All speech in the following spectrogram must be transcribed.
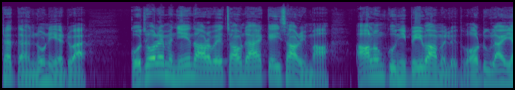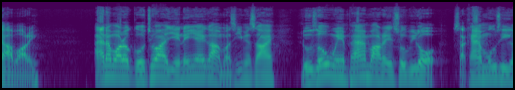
ထက်တန်လွန်းနေတဲ့အတွက်ကိုကျော်လည်းမငင်းတာတော့ပဲချောင်းချောင်းရဲ့ကိစ္စတွေမှာအားလုံးကူညီပေးပါမယ်လို့သဘောတူလိုက်ရပါတယ် အဲ့ဒါမှတော့ကိုချွားရင်နေရဲကမစီမဆိုင်လူစုံဝင်ဖမ်းပါတယ်ဆိုပြီးတော့စကန်မှုစီက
